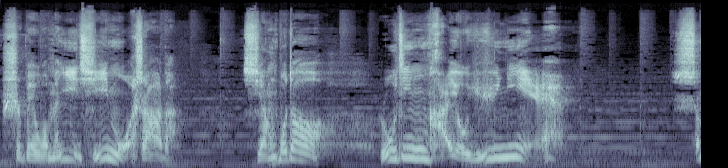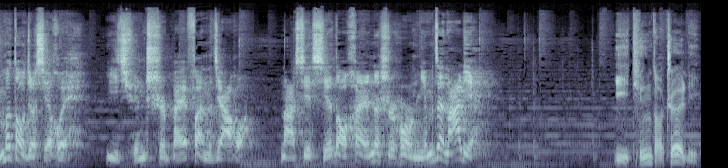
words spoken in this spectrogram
是被我们一起抹杀的。想不到如今还有余孽。什么道教协会？一群吃白饭的家伙！那些邪道害人的时候，你们在哪里？一听到这里，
